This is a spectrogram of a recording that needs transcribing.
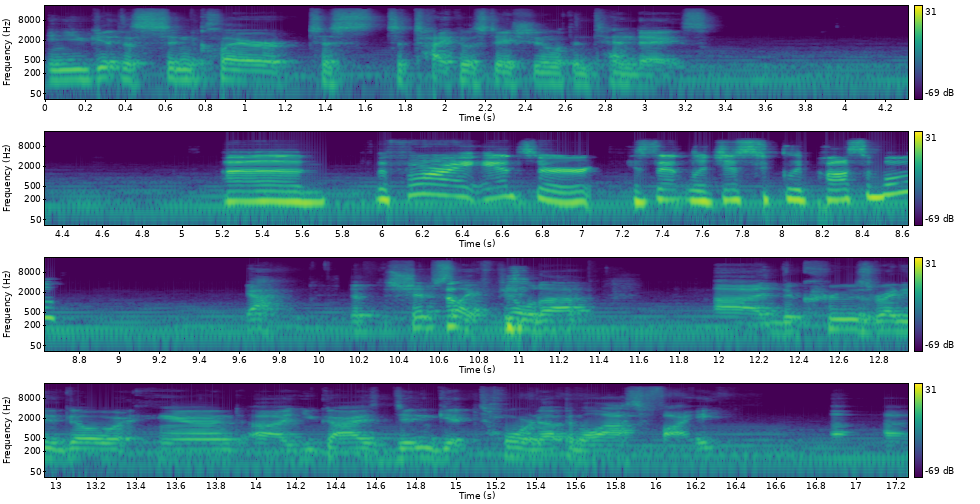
Can you get the Sinclair to, to Tycho Station within 10 days? Um, before I answer, is that logistically possible? Yeah, the ship's like filled up. Uh, the crew's ready to go, and uh, you guys didn't get torn up in the last fight. Uh,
